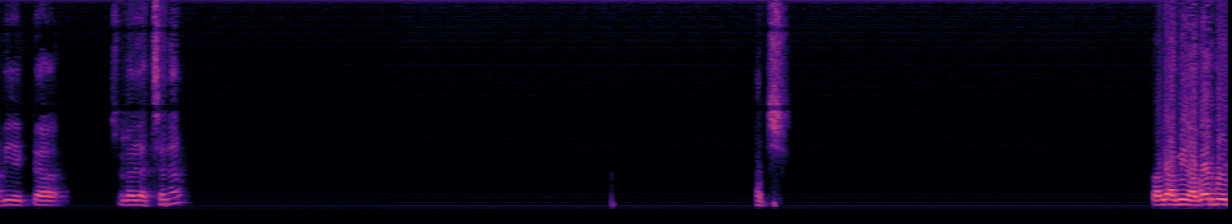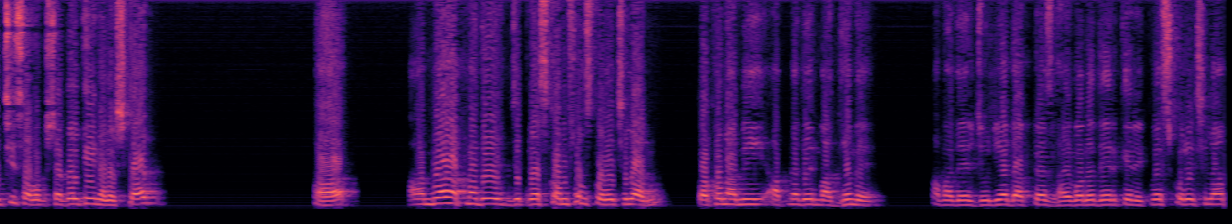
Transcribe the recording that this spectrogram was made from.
আমি একটা শোনা যাচ্ছে না। তাহলে আমি আবার বলছি সকলকেই নমস্কার। আমরা আপনাদের যে প্রেস কনফারেন্স করেছিলাম, তখন আমি আপনাদের মাধ্যমে আমাদের জুনিয়র ডক্টরস ভাই বোনেদেরকে রিকোয়েস্ট করেছিলাম,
